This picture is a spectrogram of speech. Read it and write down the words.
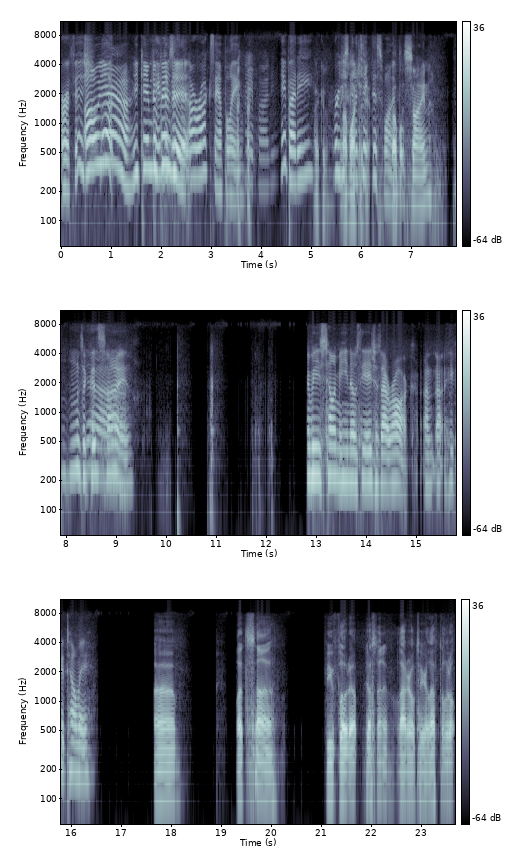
Or a fish. Oh, Look, yeah, he came to came visit. our rock sampling. Hey, buddy. hey, buddy. I can, We're just going to take it. this one. Bubble. It's a sign. hmm it's a good sign. Maybe he's telling me he knows the age of that rock. And uh, he could tell me. Um, let's, uh, if you float up, Justin, and lateral to your left a little.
